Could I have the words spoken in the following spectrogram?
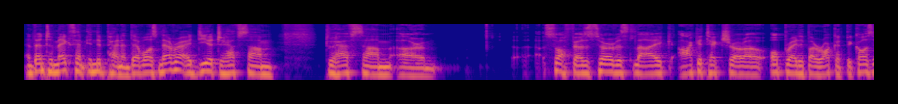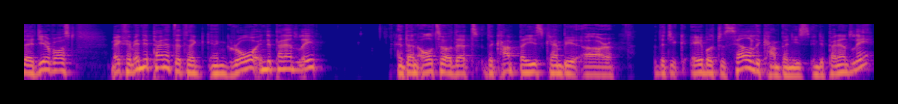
and then to make them independent. There was never idea to have some to have some um, software as a service like architecture operated by Rocket because the idea was make them independent that they can grow independently, and then also that the companies can be uh, that you're able to sell the companies independently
